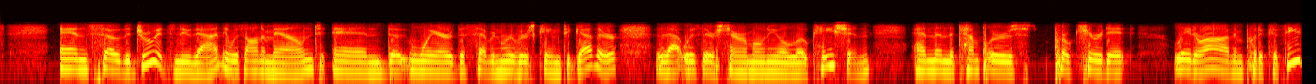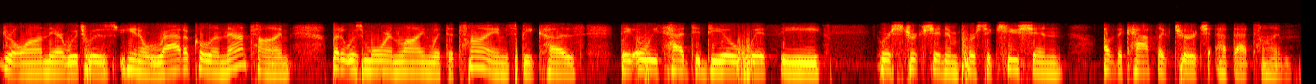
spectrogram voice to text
And so the Druids knew that. It was on a mound, and the, where the seven rivers came together, that was their ceremonial location. And then the Templars procured it later on and put a cathedral on there, which was, you know, radical in that time, but it was more in line with the times because they always had to deal with the restriction and persecution of the Catholic Church at that time.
